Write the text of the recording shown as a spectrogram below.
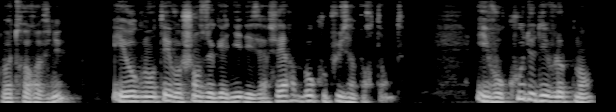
votre revenu et augmenter vos chances de gagner des affaires beaucoup plus importantes. Et vos coûts de développement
